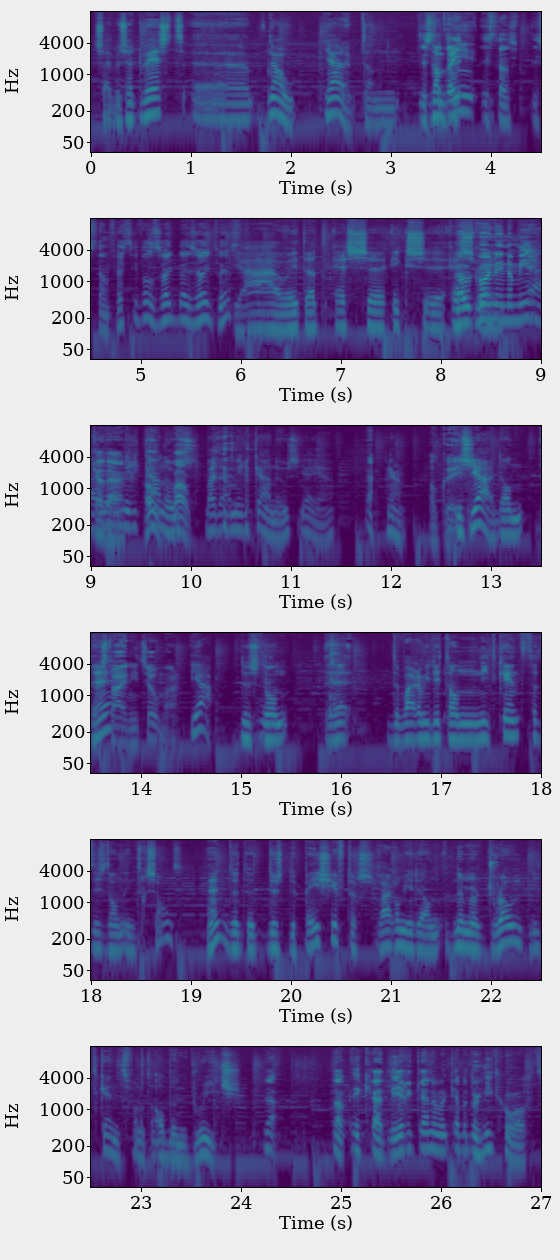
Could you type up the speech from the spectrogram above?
Cyber Zuidwest. Eh, nou, ja, dan, Is, dan dat, ben je... is, dat, is dat een festival Zuid bij Zuidwest? Ja, hoe heet dat? S, eh, X, eh, S. Oh, gewoon in Amerika ja, bij de daar. Americano's. Oh. Bij de Americano's, ja, ja. ja. Oké, Dus ja, dan... dan hè, sta je niet zomaar. Ja, dus dan... hè, de, waarom je dit dan niet kent, dat is dan interessant. Hè? Dus de P-shifters. Waarom je dan het nummer Drone niet kent van het album Breach. Nou, ik ga het leren kennen, maar ik heb het nog niet gehoord.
